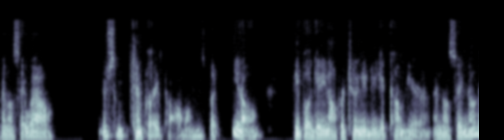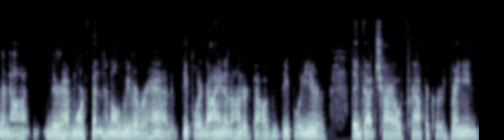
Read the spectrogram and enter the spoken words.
and they'll say, well, there's some temporary problems, but you know, people are getting opportunity to come here. And they'll say, no, they're not. They have more fentanyl than we've ever had. People are dying at 100,000 people a year. They've got child traffickers bringing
